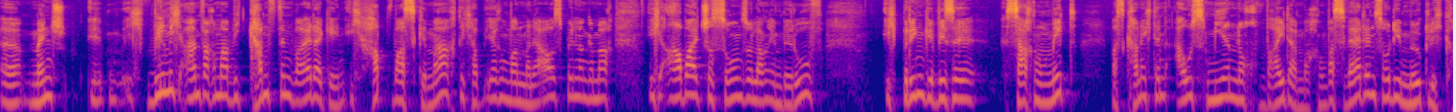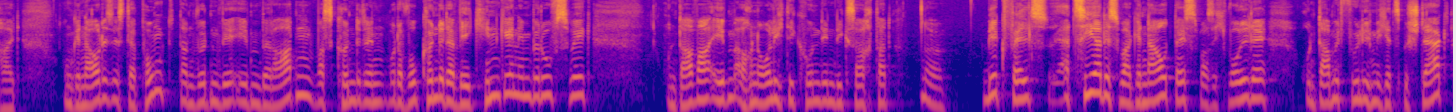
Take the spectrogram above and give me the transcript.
äh, Mensch, ich will mich einfach mal, wie kann es denn weitergehen? Ich habe was gemacht, ich habe irgendwann meine Ausbildung gemacht, ich arbeite schon so und so lange im Beruf, ich bringe gewisse Sachen mit. Was kann ich denn aus mir noch weitermachen? Was wäre denn so die Möglichkeit? Und genau das ist der Punkt. Dann würden wir eben beraten, was könnte denn oder wo könnte der Weg hingehen im Berufsweg? Und da war eben auch neulich die Kundin, die gesagt hat, nö, mir gefällt es, Erzieher, das war genau das, was ich wollte und damit fühle ich mich jetzt bestärkt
